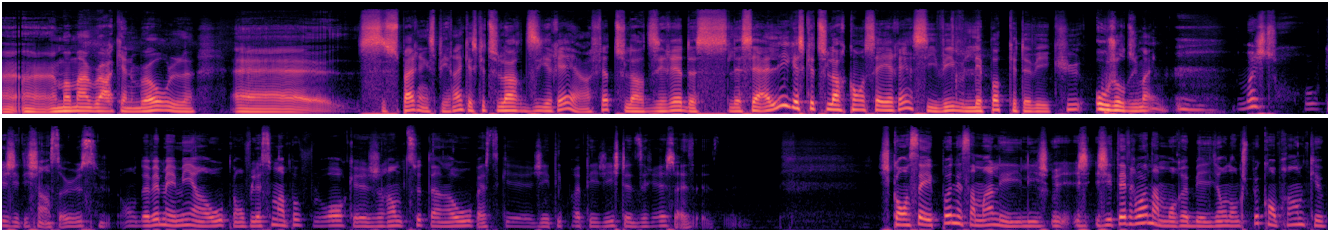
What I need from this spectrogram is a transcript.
un, moment rock and roll. Euh, c'est super inspirant. Qu'est-ce que tu leur dirais? En fait, tu leur dirais de se laisser aller? Qu'est-ce que tu leur conseillerais s'ils vivent l'époque que tu as vécue aujourd'hui même? Moi, je trouve que été chanceuse. On devait m'aimer en haut, puis on voulait sûrement pas vouloir que je rentre tout de suite en haut parce que j'ai été protégée, je te dirais. Je, je conseille pas nécessairement les. les J'étais vraiment dans mon rébellion, donc je peux comprendre que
